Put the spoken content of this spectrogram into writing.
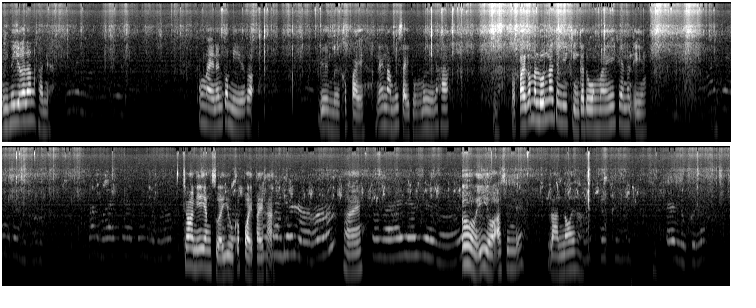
มีไม่เยอะแล้วล่ะค่ะเนี่ย ข้างในนั้นก็มีแล้วก็ยื่นมือเข้าไป แนะนำให้ใส่ถุงมือนะคะ ต่อไปก็มาลุ้นว่าจะมีกิ่งกระโดงไหมแค่นั้นเอง ช่อนี้ยังสวยอยู่ก็ปล่อยไปค่ะไหนเอออีโยอาซุนเดหลานน้อยค่ะใ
